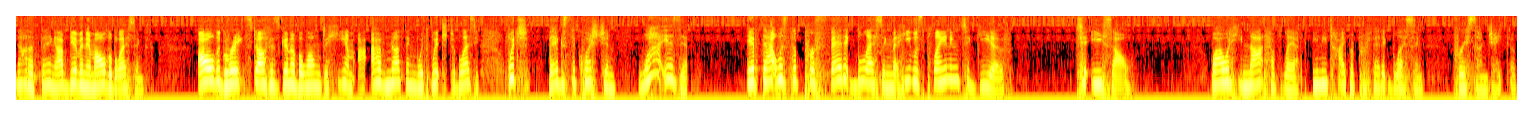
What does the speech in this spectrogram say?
Not a thing. I've given him all the blessings. All the great stuff is going to belong to him. I, I have nothing with which to bless you. Which begs the question why is it, if that was the prophetic blessing that he was planning to give to Esau, why would he not have left any type of prophetic blessing for his son Jacob?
